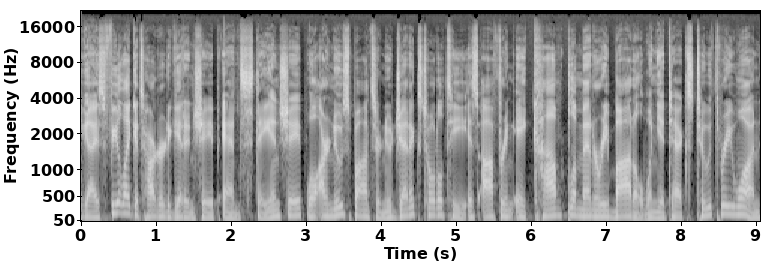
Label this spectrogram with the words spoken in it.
guys, feel like it's harder to get in shape and stay in shape? Well, our new sponsor, Nugenix Total T, is offering a complimentary bottle when you text 231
